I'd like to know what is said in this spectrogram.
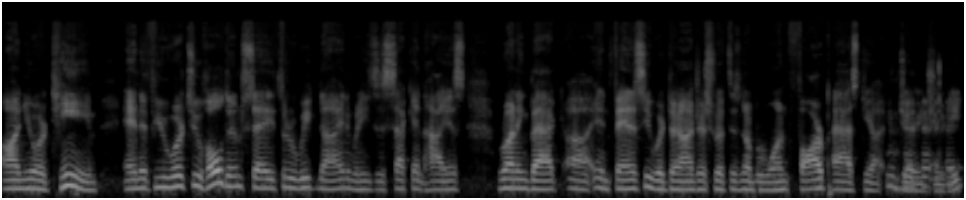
on your team. And if you were to hold him, say, through week nine, when he's the second highest running back uh, in fantasy, where D'Andre Swift is number one, far past Jerry Jeudy,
